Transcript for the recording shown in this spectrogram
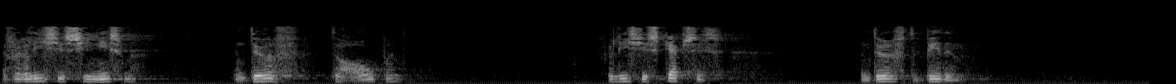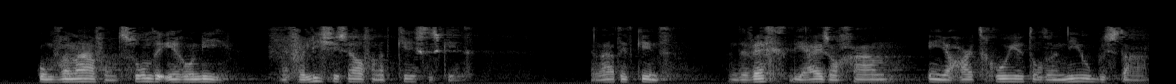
En verlies je cynisme. En durf te hopen. Verlies je sceptisch. En durf te bidden. Kom vanavond zonder ironie en verlies jezelf aan het Christuskind. En laat dit kind en de weg die hij zal gaan in je hart groeien tot een nieuw bestaan.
